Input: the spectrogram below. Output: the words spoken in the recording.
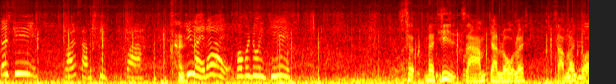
ได้ที่ร้อยสามสิบกว่า ที่ไหนได้ พอไปดูอีกที ได้ที่สามจานโลเลยสามร้อยกว่า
